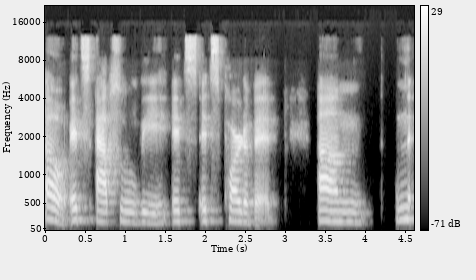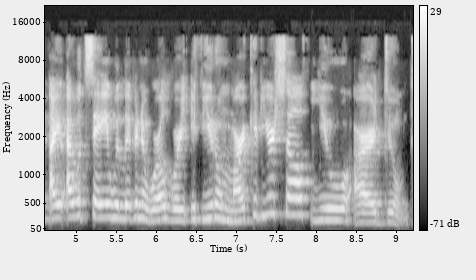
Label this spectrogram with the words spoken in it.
oh it's absolutely it's it's part of it um I, I would say we live in a world where if you don't market yourself you are doomed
